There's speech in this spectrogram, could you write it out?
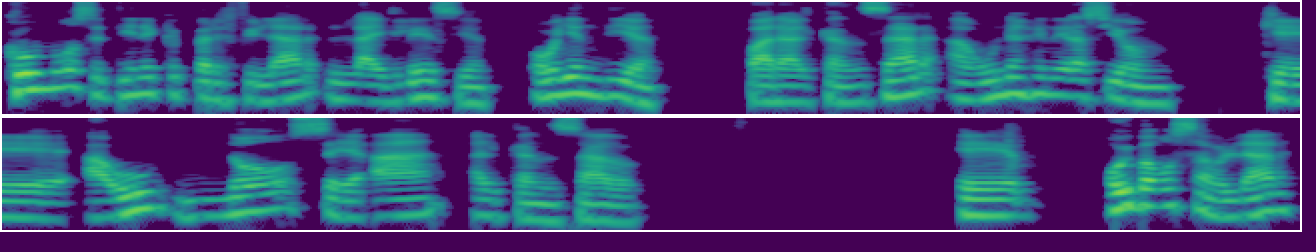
cómo se tiene que perfilar la iglesia hoy en día para alcanzar a una generación que aún no se ha alcanzado. Eh, hoy vamos a hablar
